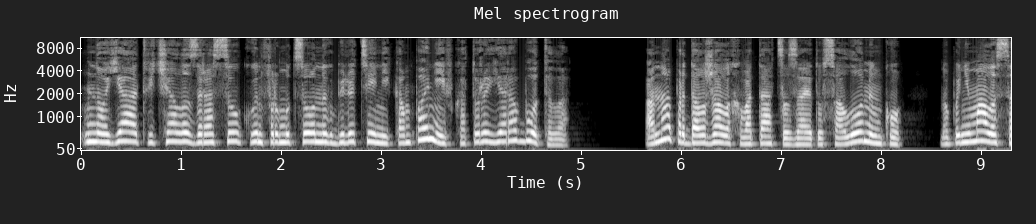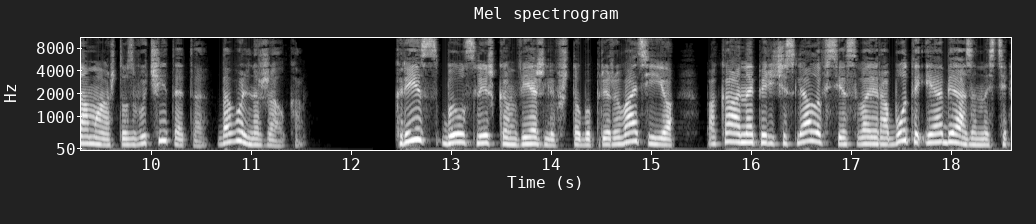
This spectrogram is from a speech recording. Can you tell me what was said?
но я отвечала за рассылку информационных бюллетеней компании, в которой я работала. Она продолжала хвататься за эту соломинку, но понимала сама, что звучит это довольно жалко. Крис был слишком вежлив, чтобы прерывать ее, пока она перечисляла все свои работы и обязанности,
